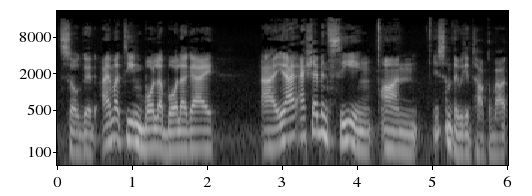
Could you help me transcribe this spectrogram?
so good. I'm a team Bola Bola guy. Uh, yeah, actually, I've been seeing on, here's something we could talk about.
